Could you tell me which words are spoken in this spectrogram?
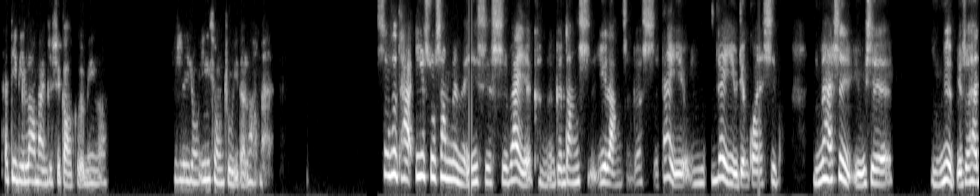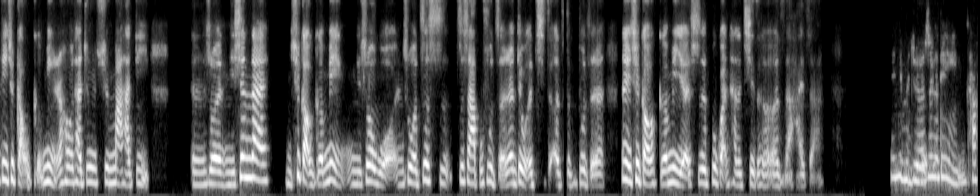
他弟弟浪漫就去搞革命了，就是一种英雄主义的浪漫。是不是他艺术上面的一些失败，也可能跟当时伊朗整个时代也有应应该也有点关系吧？里面还是有一些隐喻，比如说他弟去搞革命，然后他就去骂他弟，嗯，说你现在你去搞革命，你说我你说我自私自杀不负责任，对我的妻子儿子不负责任，那你去搞革命也是不管他的妻子和儿子啊孩子啊，哎，你们觉得这个电影它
